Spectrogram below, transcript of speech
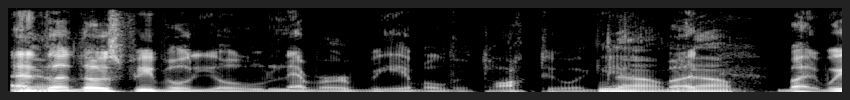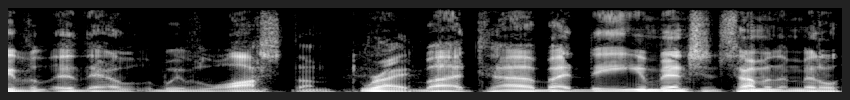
and Yeah. th- those people you'll never be able to talk to again No, but no. but we've we've lost them Right. but uh, but you mentioned some in the middle.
